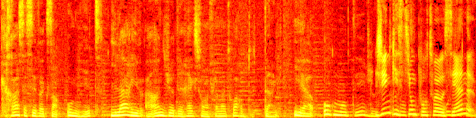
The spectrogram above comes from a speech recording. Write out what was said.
grâce à ces vaccins aux miettes, il arrive à induire des réactions inflammatoires de dingue et à augmenter le... J'ai une question pour toi, Océane,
